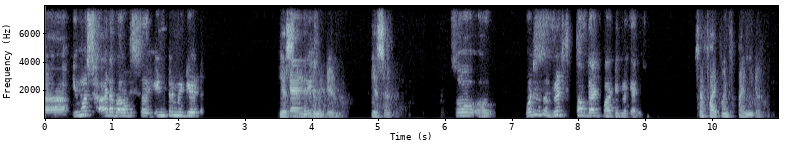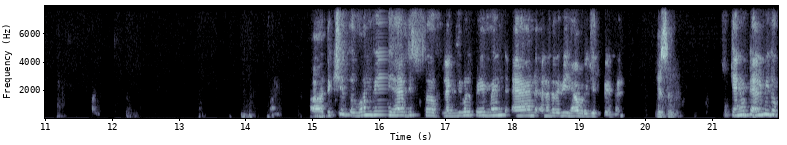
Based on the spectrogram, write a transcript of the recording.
Uh, you must heard about this uh, intermediate. Yes, sir, intermediate. Yes, sir. So, uh, what is the width of that particular carriage? Sir, five point five meter. Uh, Dikshit, one we have this uh, flexible pavement and another we have rigid pavement. Yes, sir. So can you tell me the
